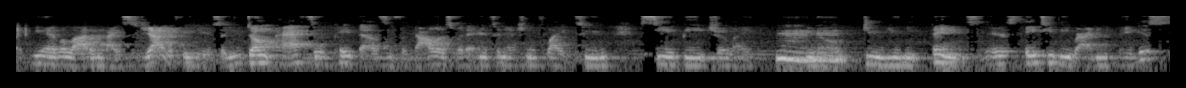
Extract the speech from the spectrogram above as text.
Like we have a lot of nice geography here, so you don't have to pay thousands of dollars for the international flight to see a beach or like you know do unique things. There's ATV riding in Vegas.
